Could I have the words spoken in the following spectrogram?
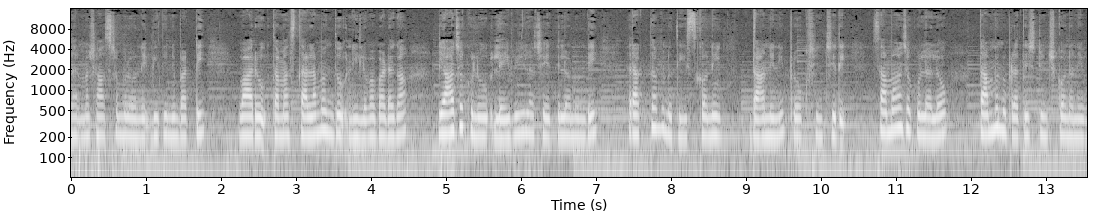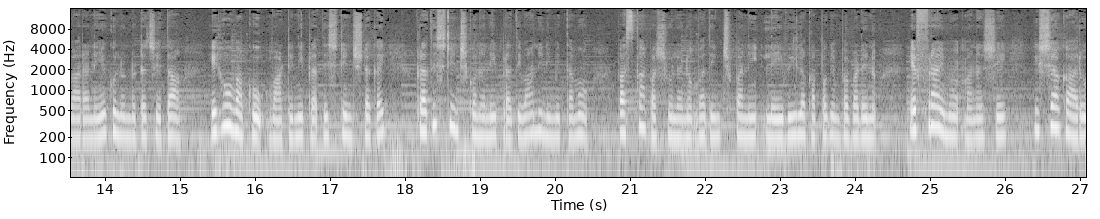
ధర్మశాస్త్రములోని విధిని బట్టి వారు తమ స్థలమందు నిలువబడగా యాజకులు లేవీల చేతిలో నుండి రక్తమును తీసుకొని దానిని ప్రోక్షించిరి. సమాజకులలో తమ్మును ప్రతిష్ఠించుకొనని వారనేకులుండుట చేత ఎహోవాకు వాటిని ప్రతిష్ఠించుటకై ప్రతిష్ఠించుకొనని ప్రతివాని నిమిత్తము పస్కా పశువులను వధించు పని లేవీలకు అప్పగింపబడెను ఎఫ్రాయిము మనషే ఇషాకారు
